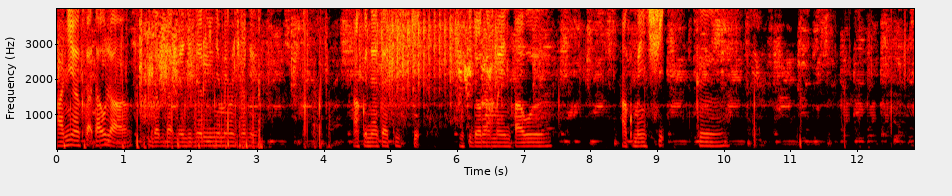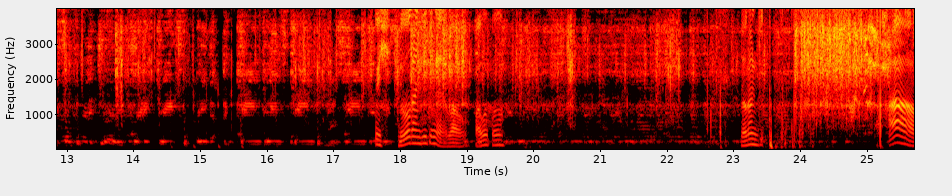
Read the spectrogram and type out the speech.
Ah ni aku tak tahulah budak-budak legendary ni main macam mana. Aku ni hati-hati sikit. Mungkin diorang main power. Aku main shit ke. Wish, dua orang je tinggal. Wow, power power. Diorang gi- Wow,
